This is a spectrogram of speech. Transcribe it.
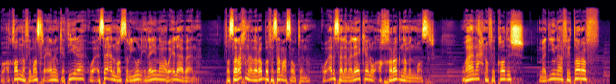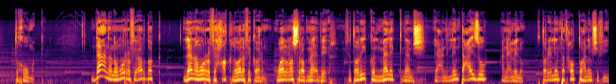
وأقمنا في مصر أياما كثيرة وأساء المصريون إلينا وإلى أبائنا فصرخنا إلى الرب فسمع صوتنا. وأرسل ملاكا وأخرجنا من مصر. وها نحن في قادش مدينة في طرف تخومك. دعنا نمر في أرضك لا نمر في حقل ولا في كرم ولا نشرب ماء بئر. في طريق الملك نمشي يعني اللي أنت عايزه هنعمله. في الطريق اللي أنت تحطه هنمشي فيه.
